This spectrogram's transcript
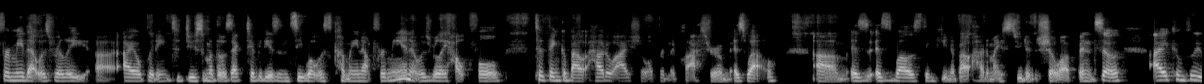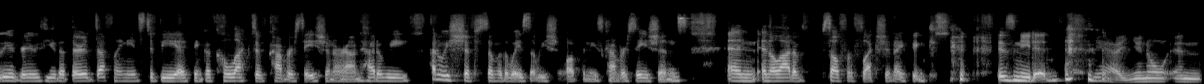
for me that was really uh, eye-opening to do some of those activities and see what was coming up for me and it was really helpful to think about how do i show up in the classroom as well um, as, as well as thinking about how do my students show up. And so i completely agree with you that there definitely needs to be i think a collective conversation around how do we how do we shift some of the ways that we show up in these conversations and and a lot of self-reflection i think is needed. Yeah you know and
